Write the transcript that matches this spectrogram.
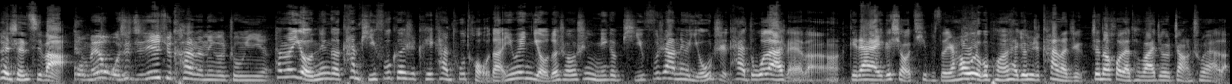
很神奇吧？我没有，我是直接去看的那个中医。他们有那个看皮肤科是可以看秃头的，因为你有的时候是你那个皮肤上那个油脂太多了之类的啊。给大家一个小 tips。然后我有个朋友，他就是看了这个，真的后来头发就长出来了。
